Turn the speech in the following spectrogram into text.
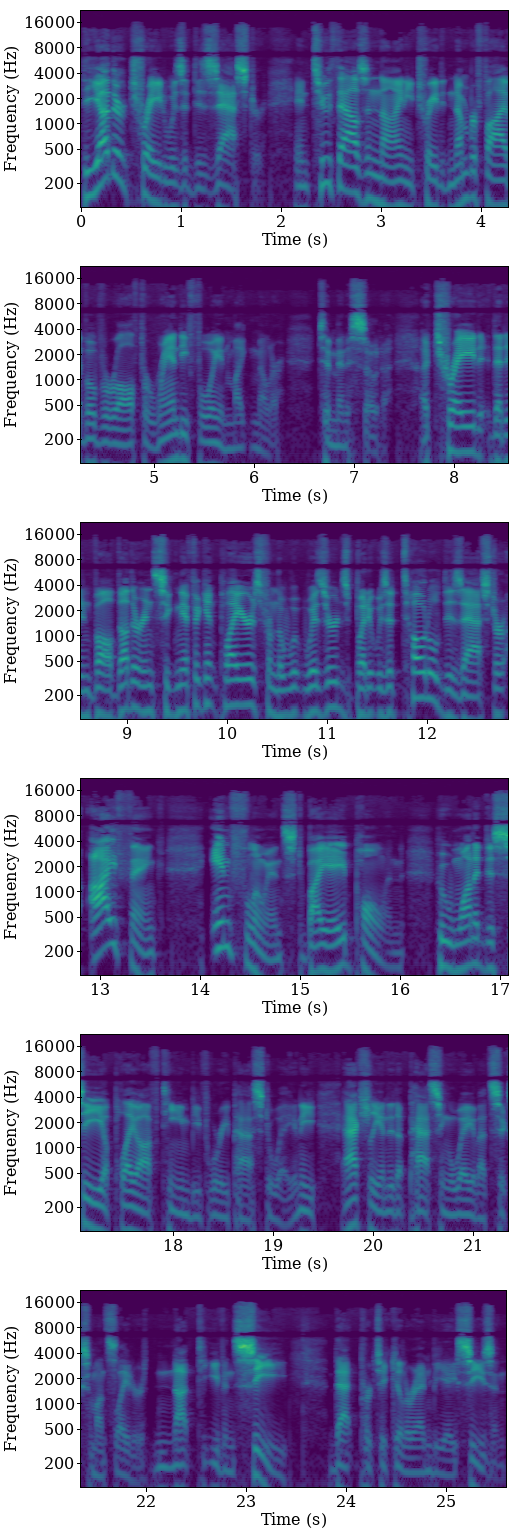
The other trade was a disaster. In 2009, he traded number five overall for Randy Foye and Mike Miller to Minnesota. A trade that involved other insignificant players from the w- Wizards, but it was a total disaster. I think influenced by Abe Pollin, who wanted to see a playoff team before he passed away. And he actually ended up passing away about six months later, not to even see that particular NBA season.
